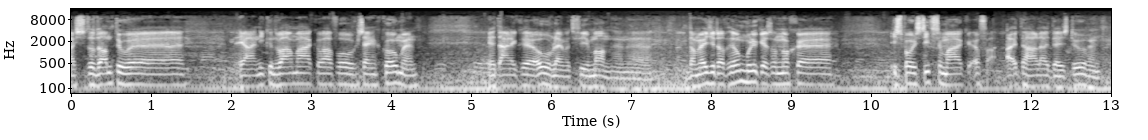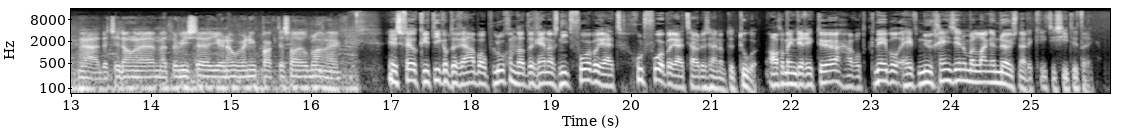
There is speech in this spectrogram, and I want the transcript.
als je tot dan toe uh, ja, niet kunt waarmaken waarvoor we zijn gekomen... En je uiteindelijk uh, overblijft met vier man. En, uh, dan weet je dat het heel moeilijk is om nog iets positiefs te maken of uit te halen uit deze tour. En, ja, dat je dan met Louise hier een overwinning pakt, is wel heel belangrijk. Er is veel kritiek op de Rabo-ploeg omdat de renners niet voorbereid, goed voorbereid zouden zijn op de Tour. Algemeen directeur Harold Knebel heeft nu geen zin om een lange neus naar de critici te trekken.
